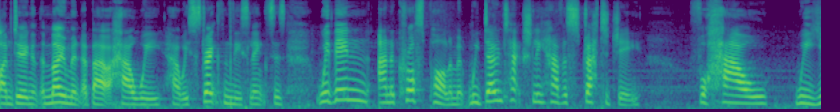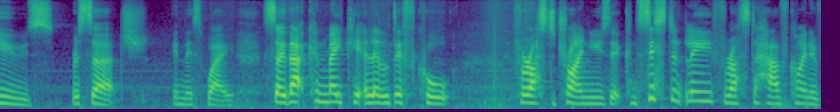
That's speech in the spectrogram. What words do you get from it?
I'm doing at the moment about how we, how we strengthen these links is within and across Parliament, we don't actually have a strategy for how we use research in this way. So that can make it a little difficult for us to try and use it consistently, for us to have kind of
